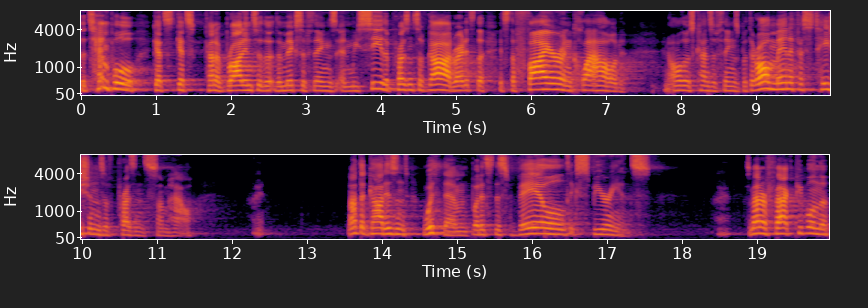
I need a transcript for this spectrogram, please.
the temple gets, gets kind of brought into the, the mix of things, and we see the presence of God, right? It's the, it's the fire and cloud and all those kinds of things, but they're all manifestations of presence somehow. Right? Not that God isn't with them, but it's this veiled experience. As a matter of fact, people in the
